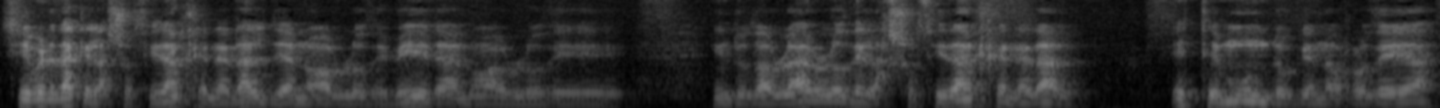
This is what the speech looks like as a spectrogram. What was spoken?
Sí es verdad que la sociedad en general, ya no hablo de Vera, no hablo de indudable, hablo de la sociedad en general. Este mundo que nos rodea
